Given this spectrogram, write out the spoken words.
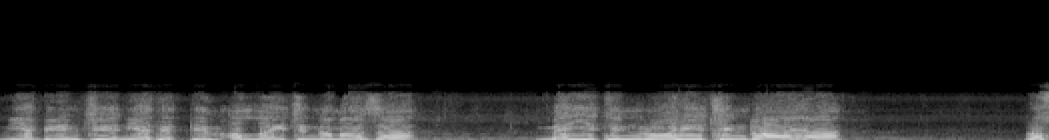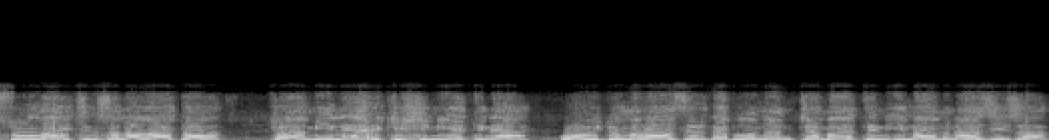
Niye birinci niyet ettim Allah için namaza, meyyitin ruhi için duaya, Resulullah için salavata, kamil er kişi niyetine uydum hazırda bulunan cemaatin imamını aziza.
